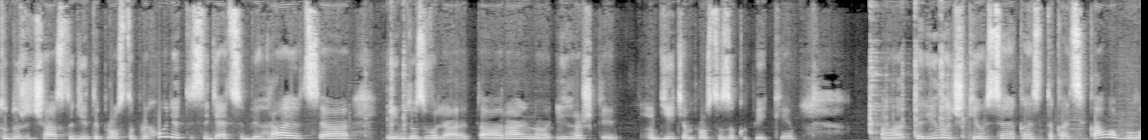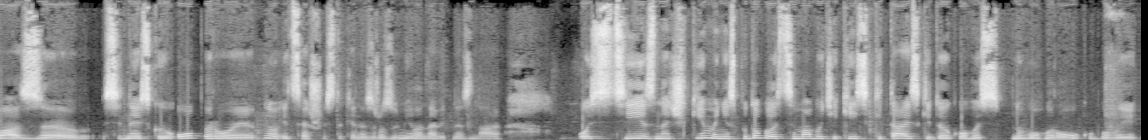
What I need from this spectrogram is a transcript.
тут дуже часто діти просто приходять і сидять собі, граються і їм дозволяють. Та реально іграшки дітям просто за копійки. Тарілочки, ось ця якась така цікава була з сіднейською оперою. Ну і це щось таке незрозуміле, навіть не знаю. Ось ці значки мені сподобалось. Це, мабуть, якісь китайські до якогось нового року були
